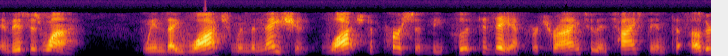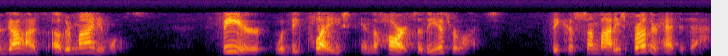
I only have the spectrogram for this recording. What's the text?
And this is why. When they watched, when the nation watched a person be put to death for trying to entice them to other gods, other mighty ones, fear would be placed in the hearts of the Israelites because somebody's brother had to die.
